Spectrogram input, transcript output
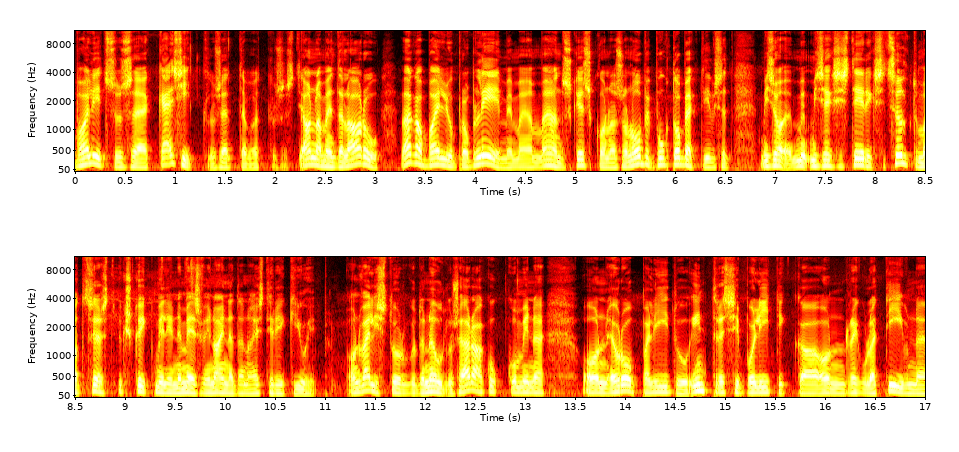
valitsuse käsitlus ettevõtlusest ja anname endale aru, väga palju probleeme meie majanduskeskkonnas on ob puhtobjektiivsed, mis, mis eksisteeriksid sõltumata sellest, ükskõik milline mees või naine täna Eesti riiki juhib. on välisturgude nõudluse ärakukkumine, on Euroopa Liidu intressipoliitika, on regulatiivne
